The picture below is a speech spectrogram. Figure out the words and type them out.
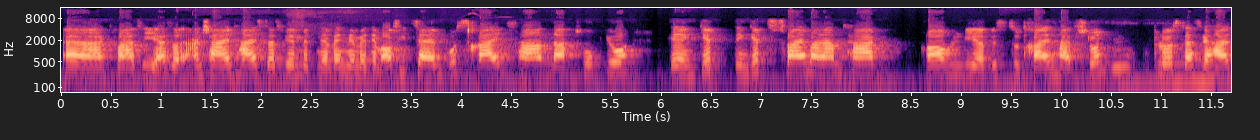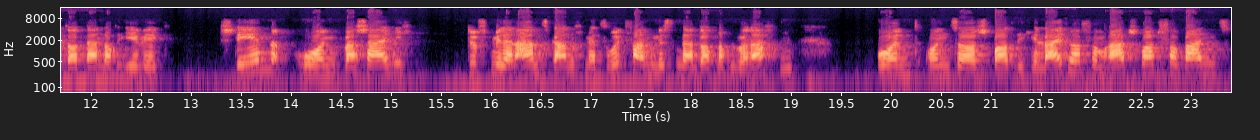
äh, quasi, also anscheinend heißt, dass wir mit, ne, wenn wir mit dem offiziellen Bus reinfahren nach Tokio, den gibt, den gibt's zweimal am Tag, brauchen wir bis zu dreieinhalb Stunden, plus dass wir halt dort dann noch ewig stehen und wahrscheinlich dürften wir dann abends gar nicht mehr zurückfahren, wir müssten dann dort noch übernachten. Und unser sportlicher Leiter vom Radsportverband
